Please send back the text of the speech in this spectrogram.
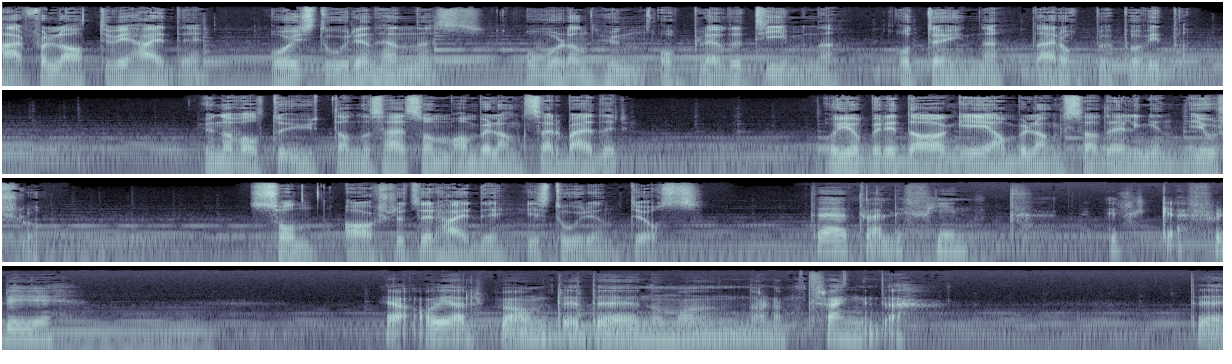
Her forlater vi Heidi og historien hennes, og hvordan hun opplevde timene og døgnet der oppe på vidda. Hun har valgt å utdanne seg som ambulansearbeider, og jobber i dag i ambulanseavdelingen i Oslo. Sånn avslutter Heidi historien til oss. Det er et veldig fint yrke, fordi ja, å hjelpe andre, det er når, man, når de trenger det det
